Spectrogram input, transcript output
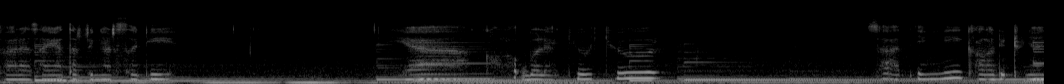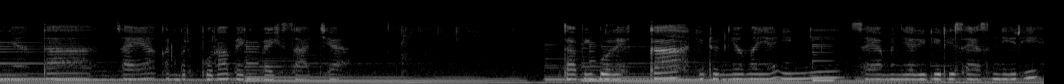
suara saya terdengar sedih? Ya, kalau boleh jujur, saat ini kalau di dunia nyata, saya akan berpura baik-baik saja. Tapi bolehkah di dunia maya ini saya menjadi diri saya sendiri?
